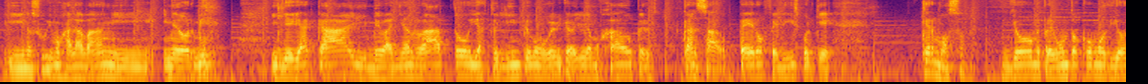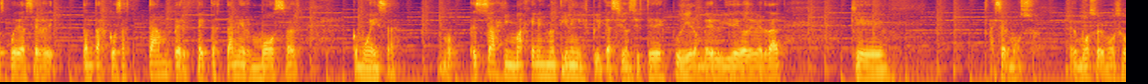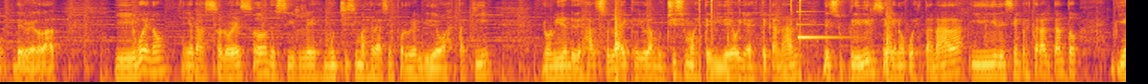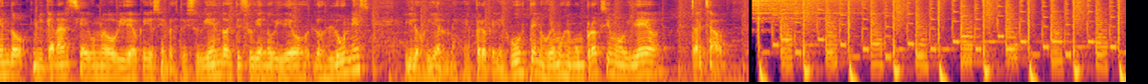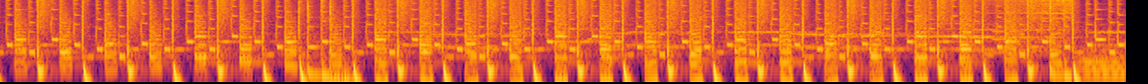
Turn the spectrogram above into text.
y nos subimos a la van y, y me dormí. Y llegué acá y me bañé al rato, ya estoy limpio, como ve mi cabello ya mojado, pero cansado, pero feliz porque qué hermoso. Yo me pregunto cómo Dios puede hacer tantas cosas tan perfectas, tan hermosas como esa. Esas imágenes no tienen explicación. Si ustedes pudieron ver el video de verdad, que es hermoso, hermoso, hermoso, de verdad. Y bueno, era solo eso, decirles muchísimas gracias por ver el video hasta aquí. No olviden de dejar su like, que ayuda muchísimo a este video y a este canal. De suscribirse, que no cuesta nada. Y de siempre estar al tanto viendo en mi canal si hay un nuevo video que yo siempre estoy subiendo. Estoy subiendo videos los lunes y los viernes. Espero que les guste. Nos vemos en un próximo video. Chao, chao.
